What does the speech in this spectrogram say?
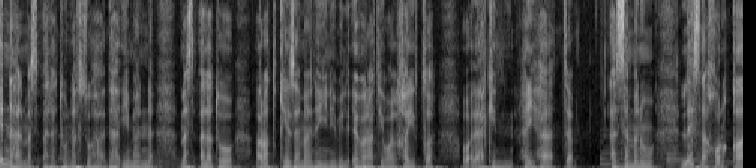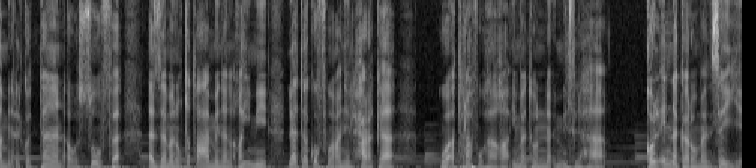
إنها المسألة نفسها دائما مسألة رتق زمنين بالإبرة والخيط ولكن هيهات. الزمن ليس خرقة من الكتان أو الصوف. الزمن قطعة من الغيم لا تكف عن الحركة وأطرافها غائمة مثلها. قل إنك رومانسي.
